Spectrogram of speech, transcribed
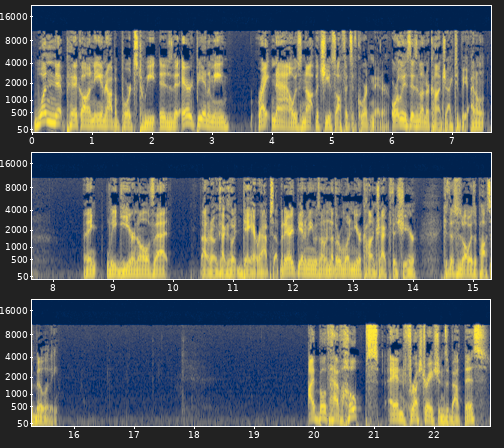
One nitpick on Ian Rapoport's tweet is that Eric Bieniemy right now is not the Chiefs' offensive coordinator, or at least isn't under contract to be. I don't. I think league year and all of that. I don't know exactly what day it wraps up, but Eric Bieniemy was on another one-year contract this year because this is always a possibility. I both have hopes and frustrations about this.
